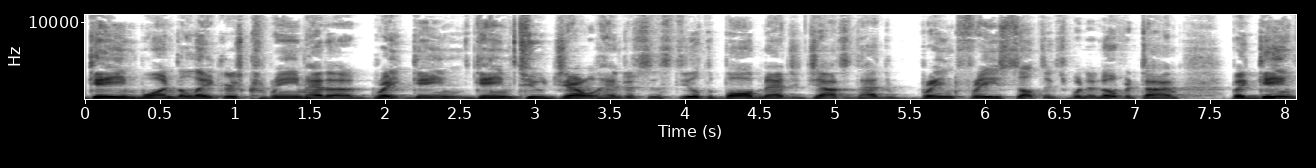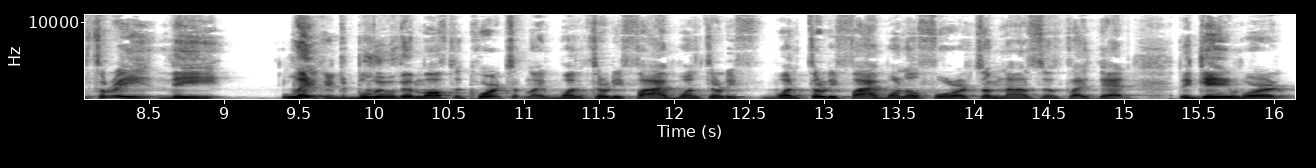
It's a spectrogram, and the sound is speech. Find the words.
game one. The Lakers, Kareem had a great game. Game two, Gerald Henderson steals the ball. Magic Johnson had the brain freeze. Celtics win in overtime. But game three, the Lakers blew them off the court, something like 135, 130, 135, 104, or some nonsense like that. The game where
